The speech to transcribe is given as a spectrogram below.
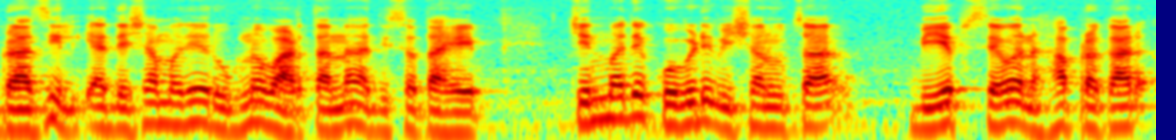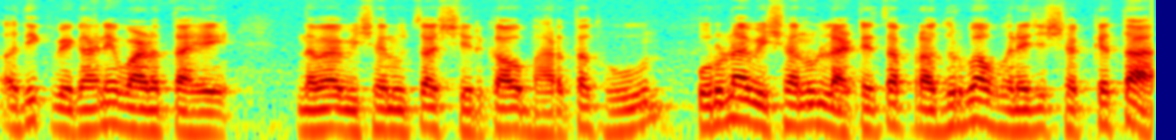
ब्राझील या देशांमध्ये रुग्ण वाढताना दिसत आहे. चीनमध्ये कोविड विषाणूचा बी एफ सेवन हा प्रकार अधिक वेगाने वाढत आहे. नव्या विषाणूचा शिरकाव भारतात होऊन कोरोना विषाणू लाटेचा प्रादुर्भाव होण्याची शक्यता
